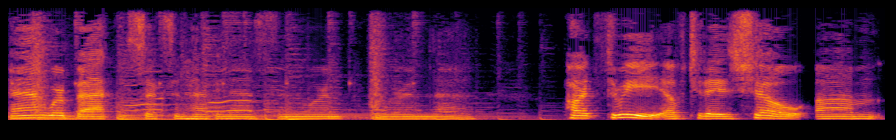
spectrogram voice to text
And we're back with Sex and Happiness, and we're in, we're in uh, part three of today's show. Um,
